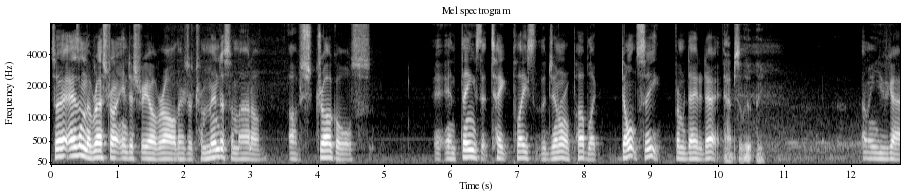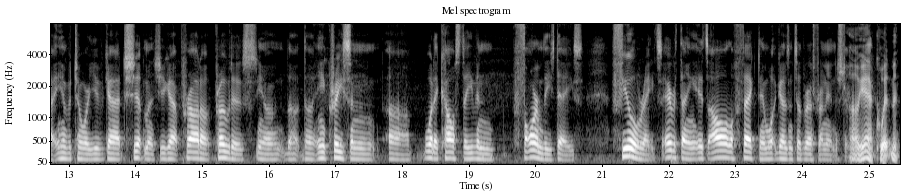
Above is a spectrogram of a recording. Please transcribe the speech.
So, as in the restaurant industry overall, there's a tremendous amount of, of struggles and things that take place that the general public don't see from day to day. Absolutely. I mean, you've got inventory, you've got shipments, you got product, produce. You know, the the increase in uh, what it costs to even farm these days, fuel rates, everything. It's all affecting what goes into the restaurant industry. Oh yeah, equipment.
